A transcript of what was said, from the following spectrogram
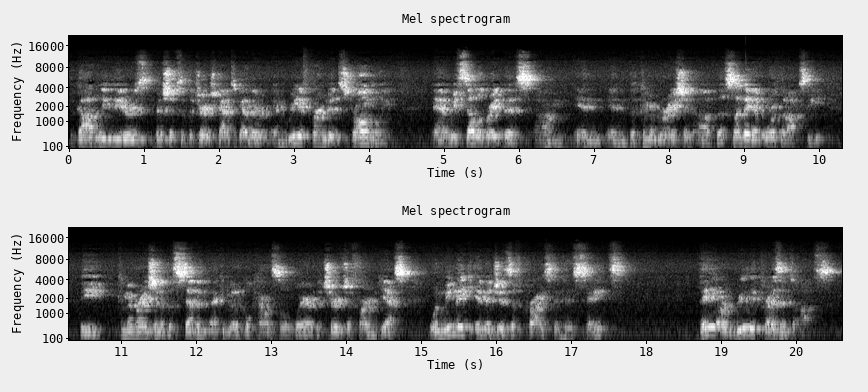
the godly leaders, bishops of the church got together and reaffirmed it strongly and we celebrate this um, in, in the commemoration of the Sunday of Orthodoxy, the commemoration of the Seventh Ecumenical Council, where the Church affirmed yes, when we make images of Christ and his saints, they are really present to us.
